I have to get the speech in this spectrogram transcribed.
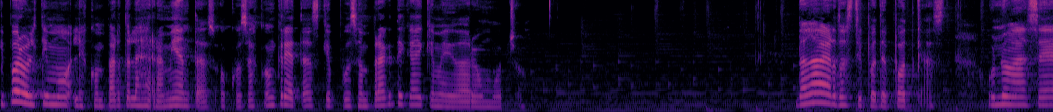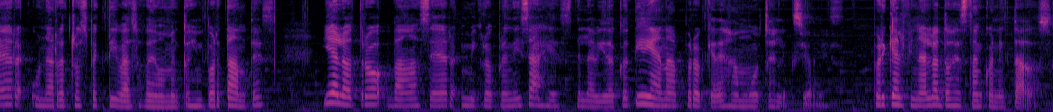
Y por último, les comparto las herramientas o cosas concretas que puse en práctica y que me ayudaron mucho. Van a haber dos tipos de podcast. Uno va a ser una retrospectiva sobre momentos importantes y el otro van a ser microaprendizajes de la vida cotidiana, pero que dejan muchas lecciones. Porque al final los dos están conectados.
